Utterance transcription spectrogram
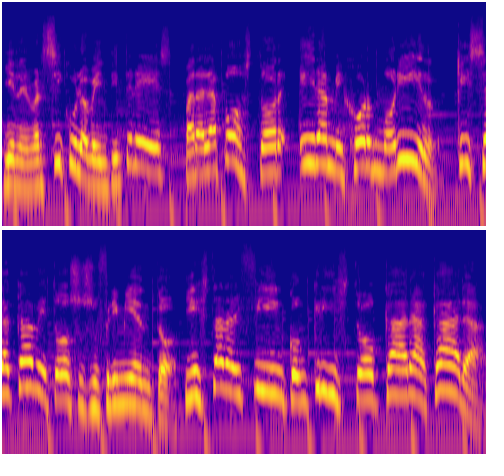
y en el versículo 23, para el apóstol era mejor morir, que se acabe todo su sufrimiento y estar al fin con Cristo cara a cara.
